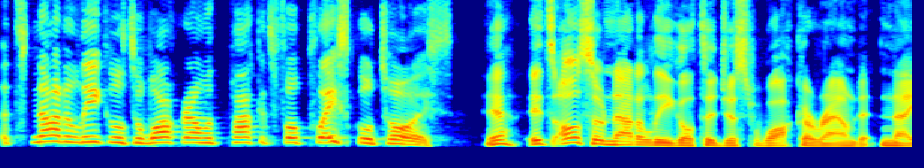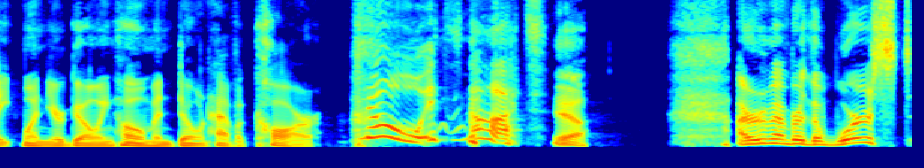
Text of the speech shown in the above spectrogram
It's not illegal to walk around with pockets full of Playskool toys. Yeah, it's also not illegal to just walk around at night when you're going home and don't have a car. No, it's not. Yeah. I remember the worst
